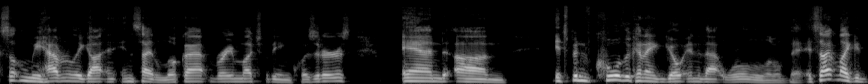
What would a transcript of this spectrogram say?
something we haven't really got an inside look at very much with the inquisitors and um it's been cool to kind of go into that world a little bit it's not like it,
